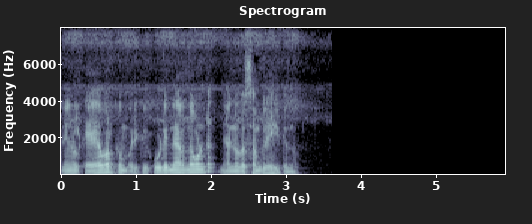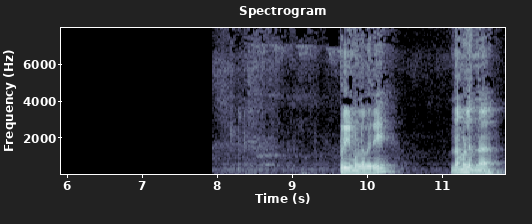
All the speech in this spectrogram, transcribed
നിങ്ങൾക്ക് ഏവർക്കും ഒരിക്കൽ കൂടി നേർന്നുകൊണ്ട് ഞാൻ ഉപസംഗ്രഹിക്കുന്നു. പ്രിയമുള്ളവരെ നമ്മളിന്ന്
